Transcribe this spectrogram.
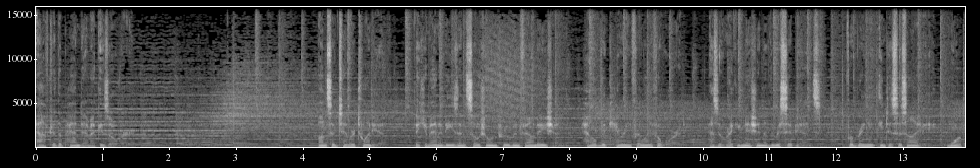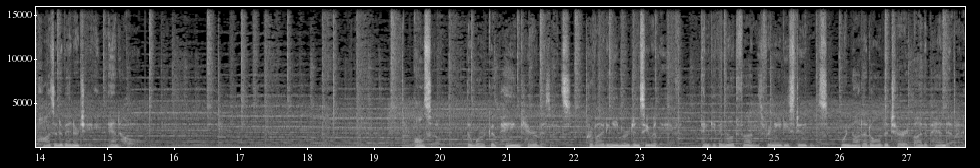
after the pandemic is over. On September 20th, the Humanities and Social Improvement Foundation held the Caring for Life Award as a recognition of the recipients for bringing into society more positive energy and hope. Also, the work of paying care visits, providing emergency relief, and giving out funds for needy students were not at all deterred by the pandemic,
